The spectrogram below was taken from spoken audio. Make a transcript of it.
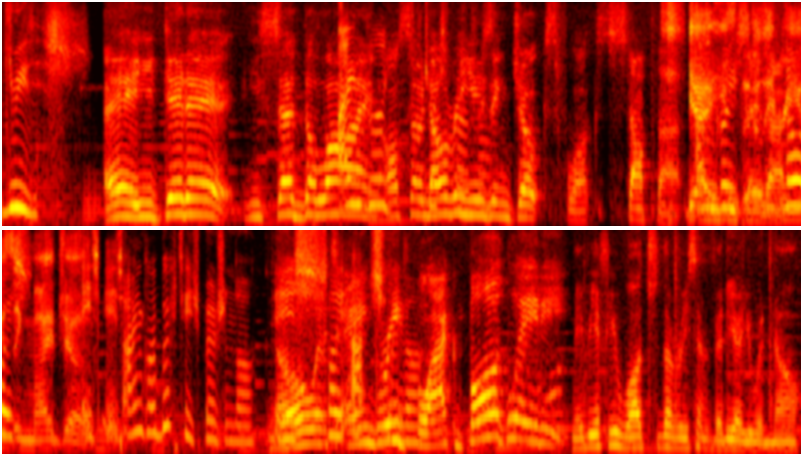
Give me this. Hey, he did it. He said the line. Angry also, Twitch no person. reusing jokes, Flux. Stop that. Yeah, Angry- he's literally Say that. No, reusing my joke. It's, it's angry British person though. No, it's like, angry black bald lady. Maybe if you watched the recent video, you would know.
